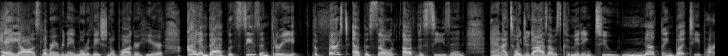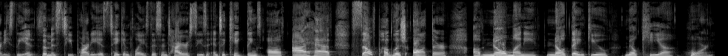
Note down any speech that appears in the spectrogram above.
Hey y'all, it's Lorraine Renee, motivational blogger here. I am back with season three, the first episode of the season, and I told you guys I was committing to nothing but tea parties. The infamous tea party is taking place this entire season, and to kick things off, I have self-published author of No Money, No Thank You, Melkia Horn.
